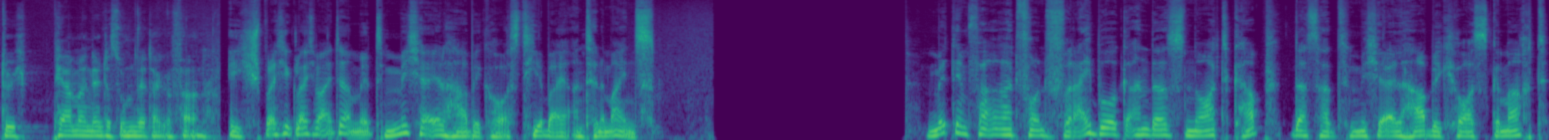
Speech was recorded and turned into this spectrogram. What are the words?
durch permanentes Unwetter gefahren. Ich spreche gleich weiter mit Michael Habekhorst hier bei Antenne Mainz mit dem Fahrrad von Freiburg an das Nordkap. Das hat Michael Habekhorst gemacht.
